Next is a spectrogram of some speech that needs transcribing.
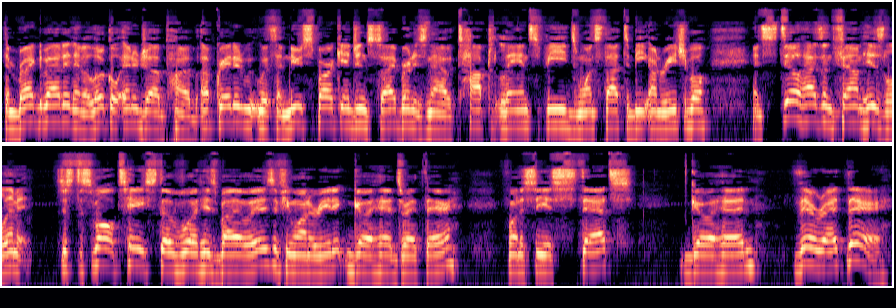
then bragged about it in a local Energon hub. Upgraded with a new spark engine, Sideburn is now topped land speeds once thought to be unreachable, and still hasn't found his limit. Just a small taste of what his bio is. If you want to read it, go ahead. It's right there. If you want to see his stats, go ahead. They're right there.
